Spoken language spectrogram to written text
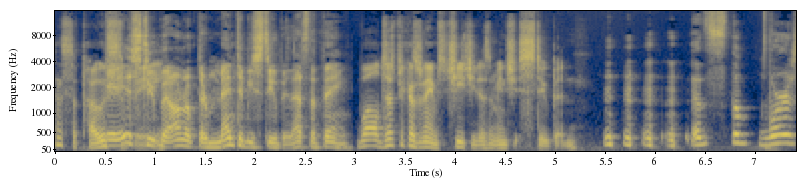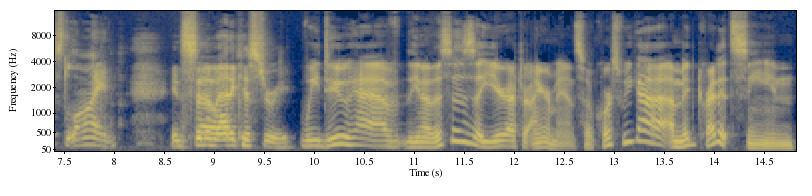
it's supposed It to is be. stupid. I don't know if they're meant to be stupid. That's the thing. Well, just because her name's Chi Chi doesn't mean she's stupid. That's the worst line in So- cinematic history. we do have you know this is a year after iron man so of course we got a mid-credit scene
